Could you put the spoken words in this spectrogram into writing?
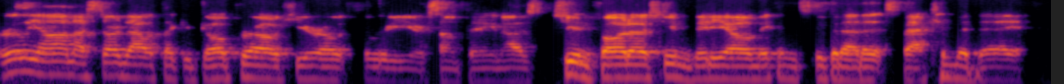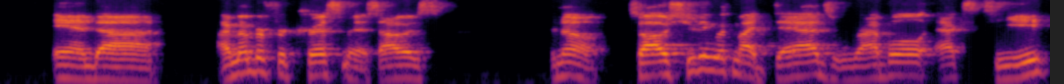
early on, I started out with like a GoPro Hero 3 or something, and I was shooting photos, shooting video, making stupid edits back in the day. And uh, I remember for Christmas, I was no, so I was shooting with my dad's Rebel XT,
